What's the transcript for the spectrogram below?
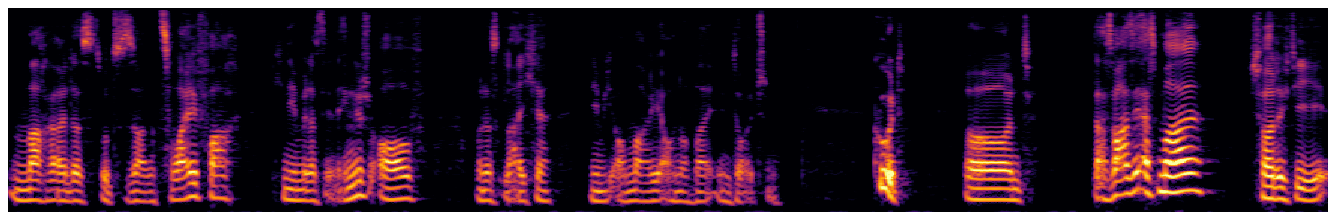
mache das sozusagen zweifach. Ich nehme das in Englisch auf und das gleiche nehme ich auch, mache ich auch nochmal in Deutschen. Gut, und das war es erstmal. Schaut euch die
